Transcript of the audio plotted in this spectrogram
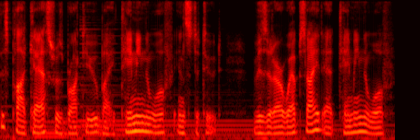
This podcast was brought to you by Taming the Wolf Institute visit our website at tamingthewolf.com.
